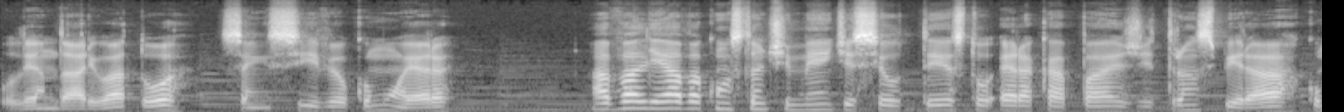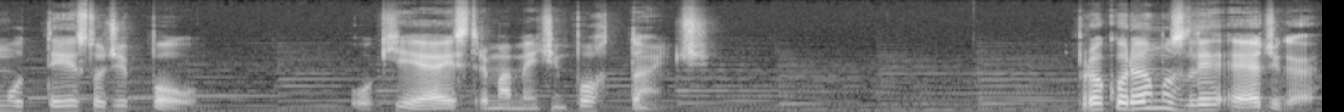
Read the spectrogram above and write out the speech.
O lendário ator, sensível como era, avaliava constantemente se o texto era capaz de transpirar como o texto de Poe, o que é extremamente importante. Procuramos ler Edgar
